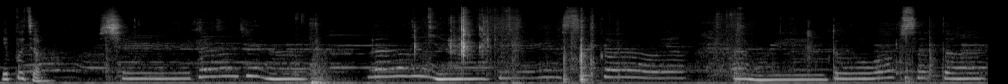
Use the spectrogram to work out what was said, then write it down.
예쁘죠? 시간 지나 나는 여기 있을 거야. 아무 일도 없었던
